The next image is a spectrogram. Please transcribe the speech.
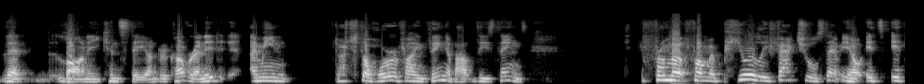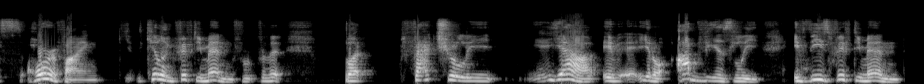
that Lonni can stay undercover. And it, I mean, that's the horrifying thing about these things from a from a purely factual standpoint, you know, it's it's horrifying. killing 50 men for, for that. But factually, yeah, if, you know, obviously, if these 50 men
